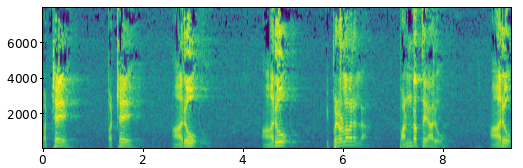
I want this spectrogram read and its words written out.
പക്ഷേ പക്ഷേ ആരോ ആരോ ഇപ്പോഴുള്ളവരല്ല. പണ്ടത്തെ ആരോ ആരോ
